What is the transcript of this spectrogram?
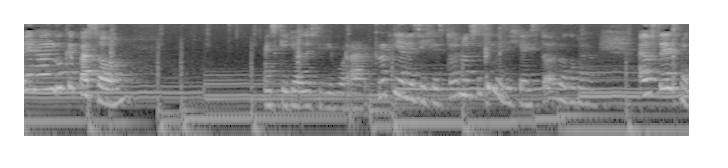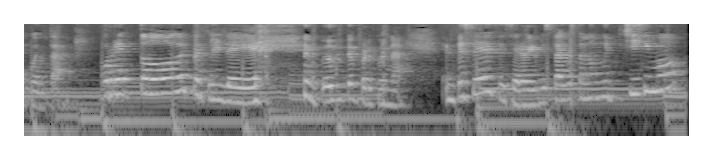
Pero algo que pasó es que yo decidí borrar. Creo que ya les dije esto, no sé si les dije esto, luego me... A ustedes me cuentan. Borré todo el perfil de de Fortuna. Empecé desde cero y me está gustando muchísimo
